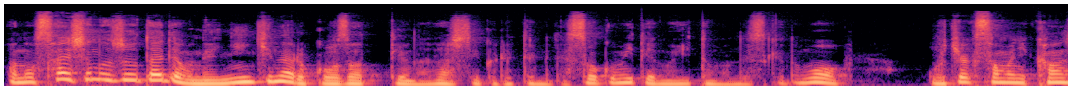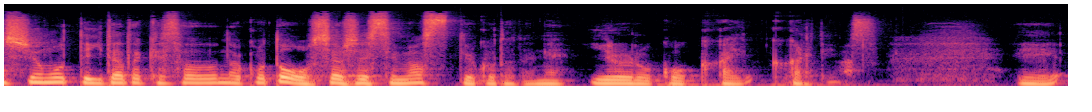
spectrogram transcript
あの、最初の状態でもね、人気のある講座っていうのは出してくれてるので、そこ見てもいいと思うんですけども、お客様に関心を持っていただけそうなことをお知らせしてみますということでね、いろいろこう書かれています。え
